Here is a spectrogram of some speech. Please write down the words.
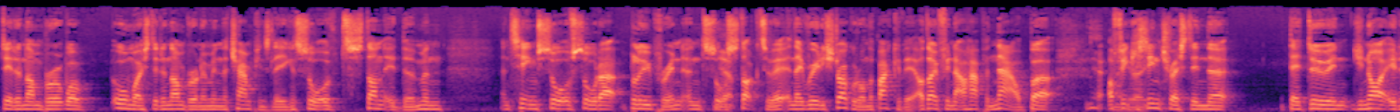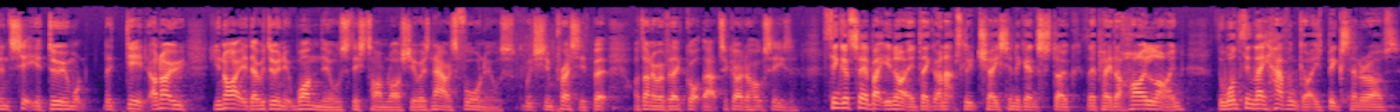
did a number, well, almost did a number on him in the Champions League and sort of stunted them, and and teams sort of saw that blueprint and sort Yeah. of stuck to it, and they really struggled on the back of it. I don't think that'll happen now, but Yeah, I think you're it's right. interesting that. They're doing United and City are doing what they did. I know United they were doing it one nils this time last year, whereas now it's four nils, which is impressive. But I don't know whether they've got that to go the whole season. thing I'd say about United, they got an absolute chasing against Stoke. They played a high line. The one thing they haven't got is big centre halves.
